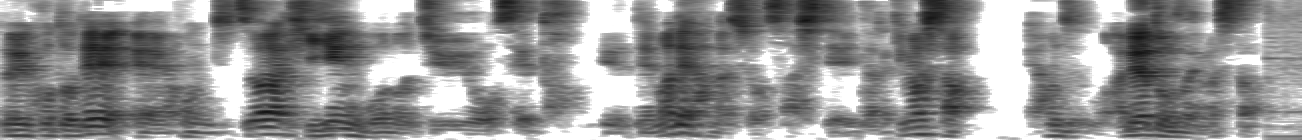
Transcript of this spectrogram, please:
ということで、えー本日は非言語の重要性というテーマで話をさせていただきました。本日もありがとうございました。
